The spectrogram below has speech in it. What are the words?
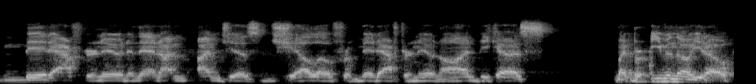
mid afternoon, and then I'm I'm just jello from mid afternoon on because my even though you know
